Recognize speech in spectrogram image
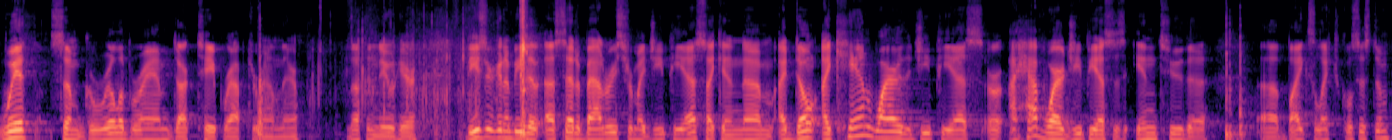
With some Gorilla Bram duct tape wrapped around there nothing new here. These are going to be the, a set of batteries for my GPS. I can, um, I don't, I can wire the GPS, or I have wired GPSs into the uh, bike's electrical system.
